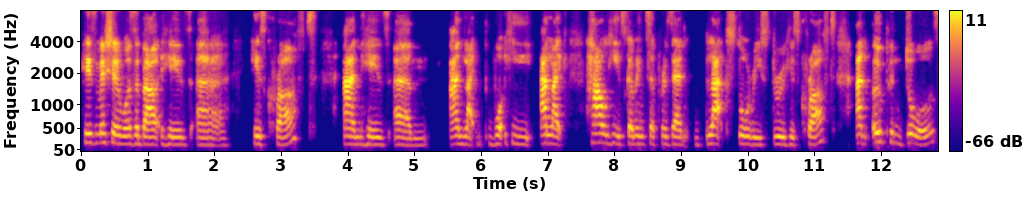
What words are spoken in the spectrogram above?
his mission was about his uh his craft and his um and like what he and like how he's going to present black stories through his craft and open doors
